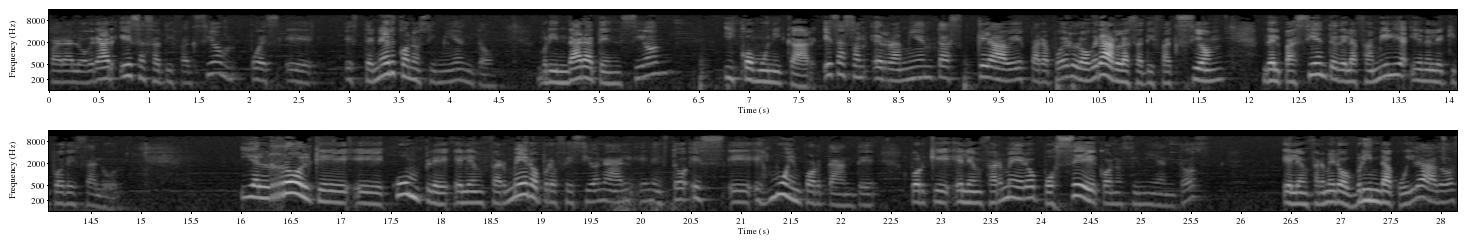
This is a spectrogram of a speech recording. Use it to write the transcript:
para lograr esa satisfacción? Pues eh, es tener conocimiento, brindar atención y comunicar. Esas son herramientas claves para poder lograr la satisfacción del paciente, de la familia y en el equipo de salud. Y el rol que eh, cumple el enfermero profesional en esto es, eh, es muy importante, porque el enfermero posee conocimientos, el enfermero brinda cuidados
